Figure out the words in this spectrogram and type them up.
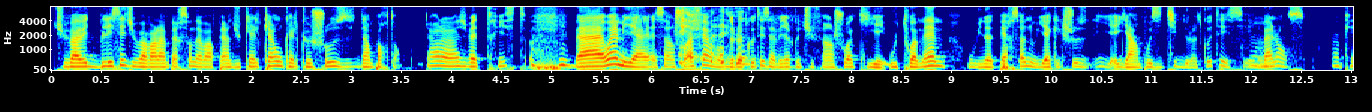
tu vas être blessé, tu vas avoir l'impression d'avoir perdu quelqu'un ou quelque chose d'important. Oh là là, je vais être triste. Bah ouais, mais il y a- c'est un choix à faire. Donc de l'autre côté, ça veut dire que tu fais un choix qui est ou toi-même ou une autre personne, où il y a quelque chose, il y a- il y a un positif de l'autre côté. C'est une Mhm. balance. Ok.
